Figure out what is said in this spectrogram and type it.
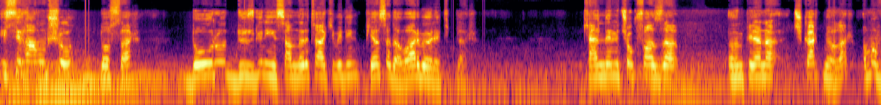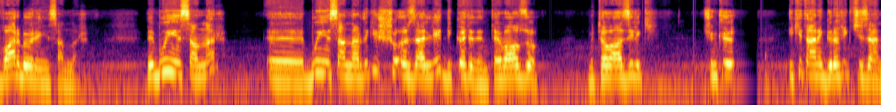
İstirhamım şu dostlar. Doğru düzgün insanları takip edin. Piyasada var böyle tipler. Kendilerini çok fazla ön plana çıkartmıyorlar ama var böyle insanlar. Ve bu insanlar e, bu insanlardaki şu özelliğe dikkat edin. Tevazu, mütevazilik. Çünkü iki tane grafik çizen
